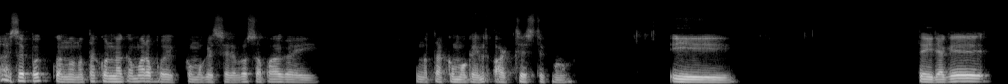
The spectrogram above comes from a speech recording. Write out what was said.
a veces pues cuando no estás con la cámara pues como que el cerebro se apaga y no estás como que en artistic mode. Y te diría que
